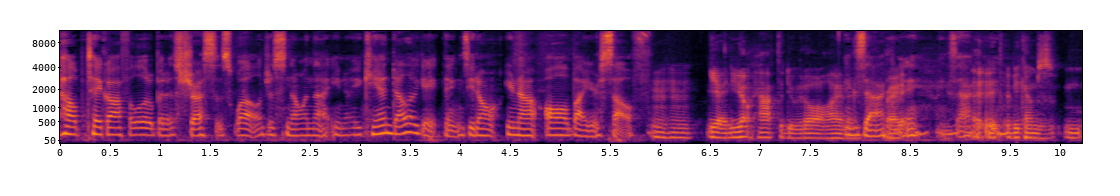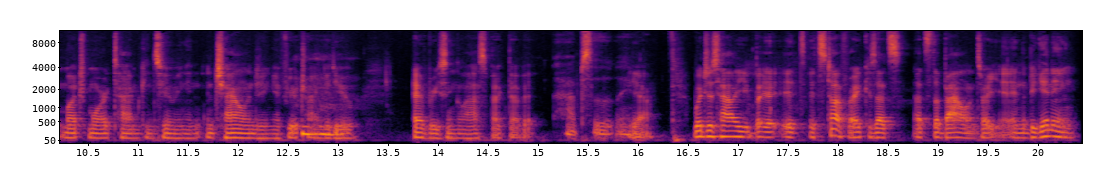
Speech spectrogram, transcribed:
helped take off a little bit of stress as well. Just knowing that you know you can delegate things. You don't. You're not all by yourself. Mm-hmm. Yeah, and you don't have to do it all either. Exactly. Right? Exactly. It, it, becomes much more time consuming and, and challenging if you're trying mm-hmm. to do every single aspect of it. Absolutely. Yeah, which is how you. But it, it's it's tough, right? Because that's that's the balance, right? In the beginning,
